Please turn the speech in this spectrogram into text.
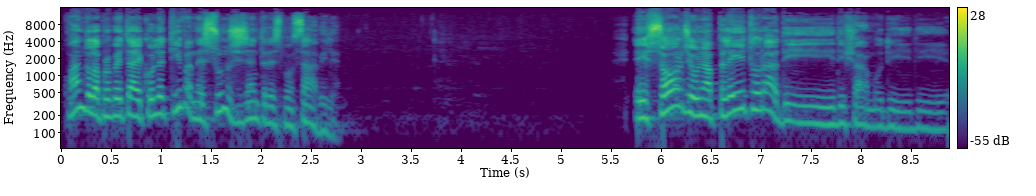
quando la proprietà è collettiva nessuno si sente responsabile. E sorge una pletora di, diciamo, di, di,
